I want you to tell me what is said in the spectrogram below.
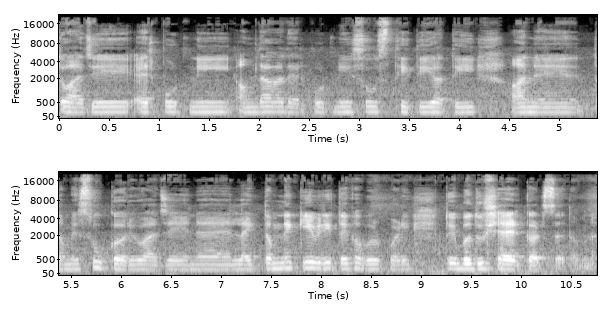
તો આજે એરપોર્ટની, અમદાવાદ એરપોર્ટની શું સ્થિતિ હતી અને તમે શું કર્યું આજે ને લાઈક તમને કેવી રીતે ખબર પડી? તો એ બધું શેર કરશે તમને.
